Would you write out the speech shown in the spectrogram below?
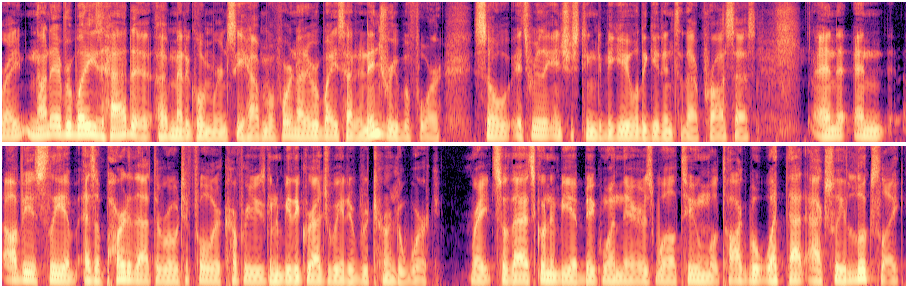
right? Not everybody's had a, a, medical emergency happen before. Not everybody's had an injury before. So it's really interesting to be able to get into that process. And and obviously, as a part of that, the road to full recovery is going to be the graduated return to work, right? So that's going to be a big one there as well too. And we'll talk about what that actually looks like.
